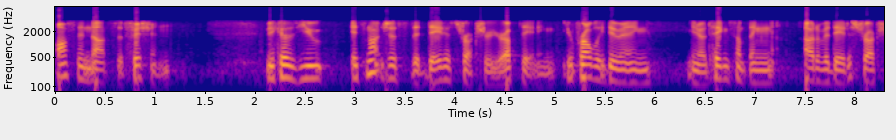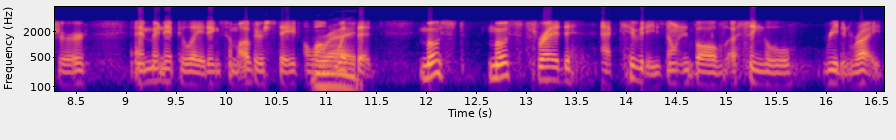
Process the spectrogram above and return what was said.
often not sufficient because you, it's not just the data structure you're updating. You're probably doing, you know, taking something out of a data structure and manipulating some other state along right. with it. Most most thread activities don't involve a single read and write.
